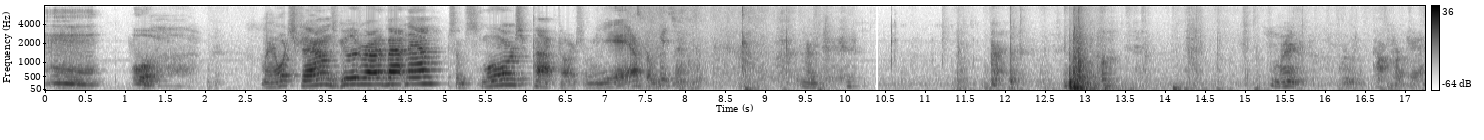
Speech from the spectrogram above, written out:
mm, oh. Man, what sounds good right about now? Some s'mores Pop Tarts. Yeah, let's go get some. Man, Pop Tart cat.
